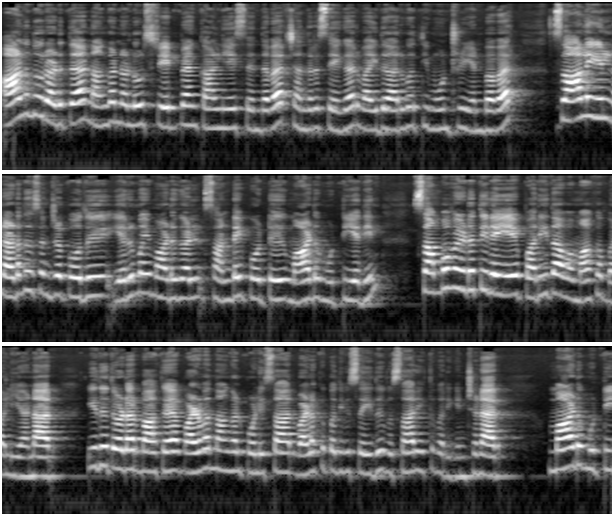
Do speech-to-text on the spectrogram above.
ஆலந்தூர் அடுத்த நங்கநல்லூர் ஸ்டேட் பேங்க் காலனியை சேர்ந்தவர் சந்திரசேகர். வயது அறுபத்தி மூன்று என்பவர். சாலையில் நடந்து சென்றபோது எருமை மாடுகள் சண்டை போட்டு மாடு முட்டியதில் சம்பவ இடத்திலேயே பரிதாபமாக பலியானார். இது தொடர்பாக பழவந்தாங்கல் போலீசார் வழக்கு பதிவு செய்து விசாரித்து வருகின்றனர். மாடு முட்டி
